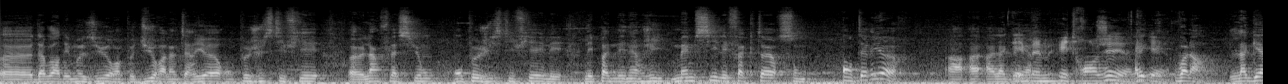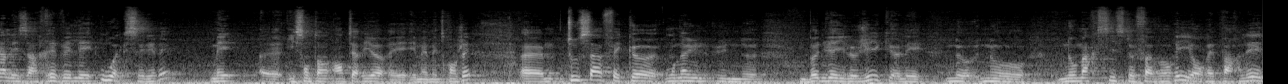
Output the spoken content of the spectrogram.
euh, d'avoir des mesures un peu dures à l'intérieur, on peut justifier l'inflation, on peut justifier les, les pannes d'énergie, même si les facteurs sont antérieurs à, la guerre. Et même étrangers à la guerre. Voilà, la guerre les a révélés ou accélérés, mais euh, ils sont antérieurs et, même étrangers. Euh, tout ça fait qu'on a une, bonne vieille logique. Les, nos, marxistes favoris auraient parlé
